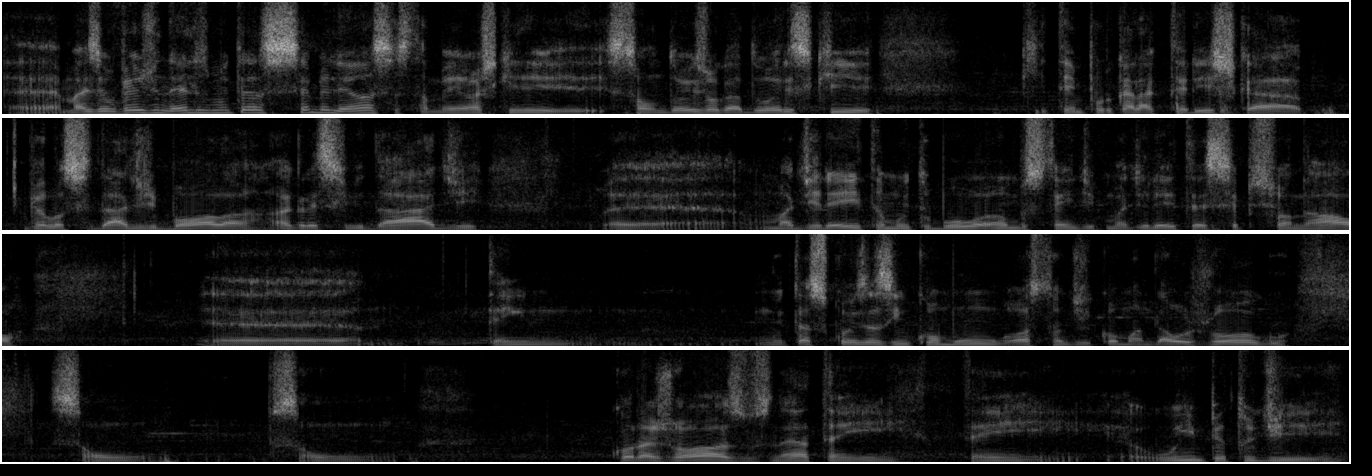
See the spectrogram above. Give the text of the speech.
É, mas eu vejo neles muitas semelhanças também. Eu acho que são dois jogadores que, que têm por característica velocidade de bola, agressividade, é, uma direita muito boa, ambos têm uma direita excepcional, é, tem muitas coisas em comum, gostam de comandar o jogo, são, são corajosos, né? tem, tem o ímpeto de,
